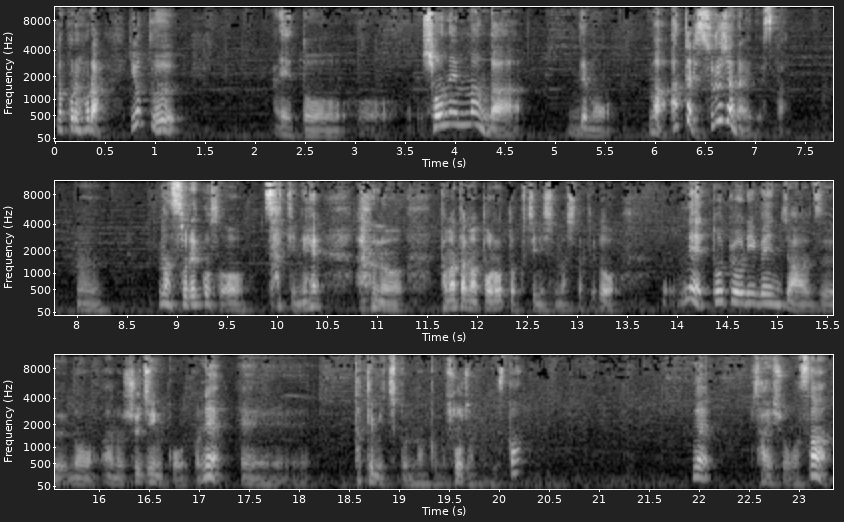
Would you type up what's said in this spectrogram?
まあ、これほらよくえっ、ー、と少年漫画でもまああったりするじゃないですか。うん、まあそれこそさっきね あのたまたまポロッと口にしましたけど、ね、東京リベンジャーズのあの主人公のね、えー、竹道くんなんかもそうじゃないですか。ね最初はさ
